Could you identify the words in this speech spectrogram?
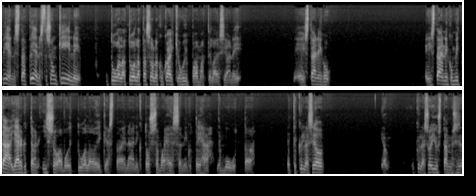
pienestä, pienestä se on kiinni tuolla, tuolla tasolla, kun kaikki on huippuammattilaisia, niin, niin ei sitä niinku, ei sitä niin kuin mitään järkyttävän isoa voi tuolla oikeastaan enää niin tuossa vaiheessa niin kuin tehdä ja muuttaa. Että kyllä se on, ja kyllä se on just tämmöisiä,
